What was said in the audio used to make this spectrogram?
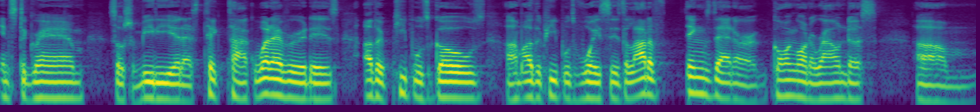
Instagram, social media, that's TikTok, whatever it is, other people's goals, um, other people's voices, a lot of things that are going on around us um,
